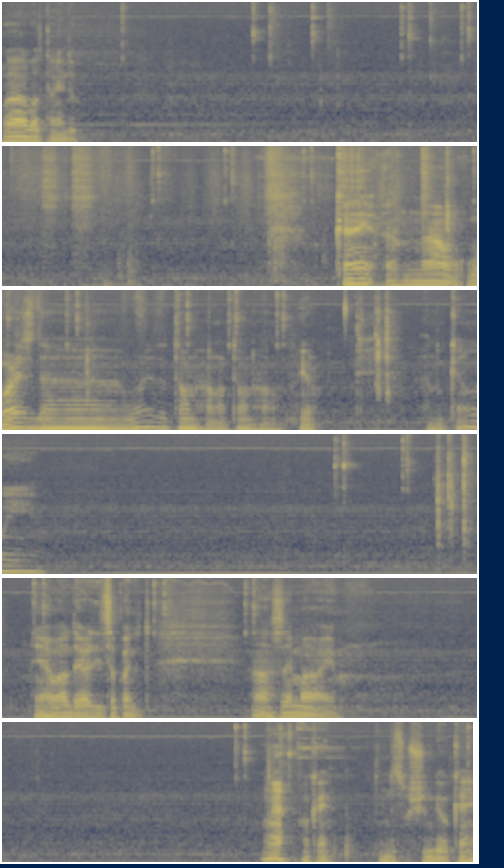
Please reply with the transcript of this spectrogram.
Well what can I do Okay, and now where is the where is the town hall? Town hall here. And can we? Yeah, well, they are disappointed. As am I. Yeah, okay. This should be okay.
